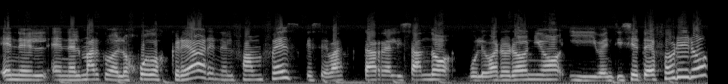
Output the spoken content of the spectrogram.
en el, en el marco de los Juegos Crear, en el FanFest, que se va a estar realizando Boulevard Oroño y 27 de febrero,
